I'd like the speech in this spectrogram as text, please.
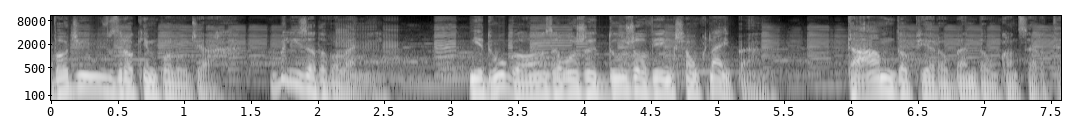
Wodził wzrokiem po ludziach. Byli zadowoleni. Niedługo założy dużo większą knajpę. Tam dopiero będą koncerty.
